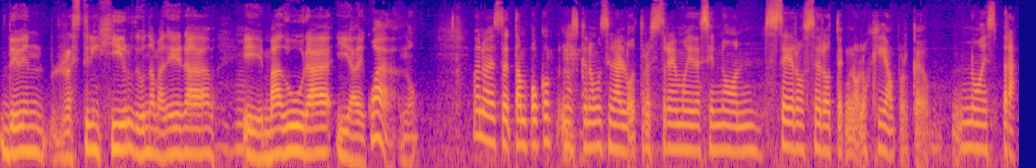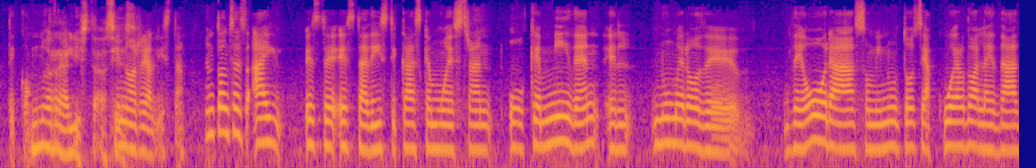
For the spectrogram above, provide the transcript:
deben restringir de una manera eh, madura y adecuada, ¿no? Bueno, este, tampoco nos queremos ir al otro extremo y decir no, cero, cero tecnología, porque no es práctico. No es realista, así es. No es realista. Entonces hay este, estadísticas que muestran o que miden el número de, de horas o minutos de acuerdo a la edad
